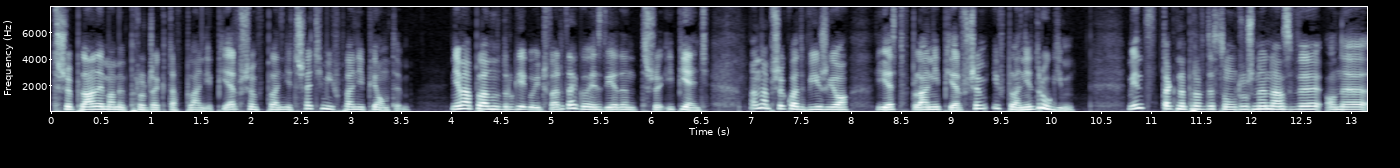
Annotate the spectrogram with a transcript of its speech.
trzy plany. Mamy Projecta w planie pierwszym, w planie trzecim i w planie piątym. Nie ma planu drugiego i czwartego, jest jeden, trzy i pięć. A na przykład Visio jest w planie pierwszym i w planie drugim. Więc tak naprawdę są różne nazwy, one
